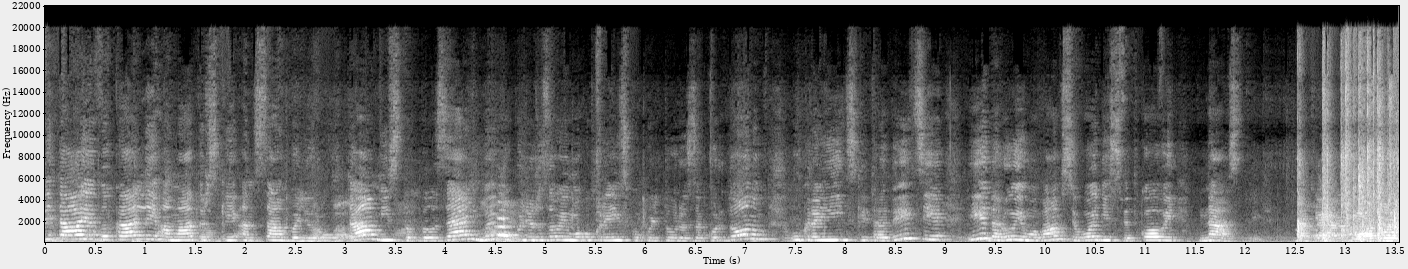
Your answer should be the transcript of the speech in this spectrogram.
Вітаю вокальний аматорський ансамбль Рута, місто Пилзень. Ми популяризуємо українську культуру за кордоном, українські традиції і даруємо вам сьогодні святковий настрій. Дякую.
